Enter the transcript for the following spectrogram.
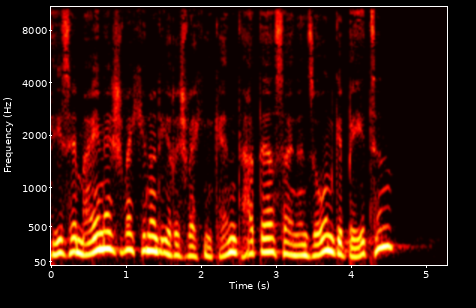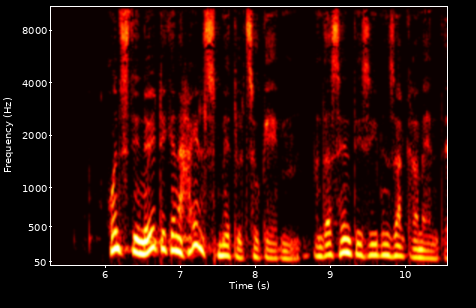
diese meine Schwächen und ihre Schwächen kennt, hat er seinen Sohn gebeten, uns die nötigen Heilsmittel zu geben. Und das sind die sieben Sakramente.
